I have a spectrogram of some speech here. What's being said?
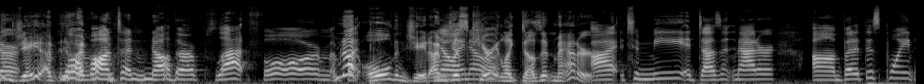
creator. jaded. I'm- don't I'm- want another platform. I'm not old and jaded. I'm No, just curious. Like, does it matter? I to me it doesn't matter. Um, but at this point,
